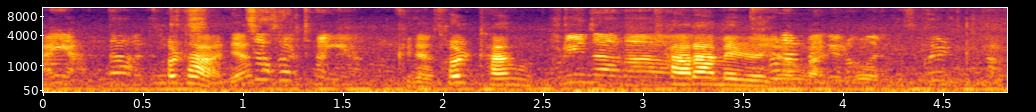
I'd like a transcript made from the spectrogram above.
아니 안 달아. 설탕 아니야? 진짜 설탕이야. 그냥 설탕. 우리나라 카라멜 이런 거 카라멜 아니고. 설탕.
